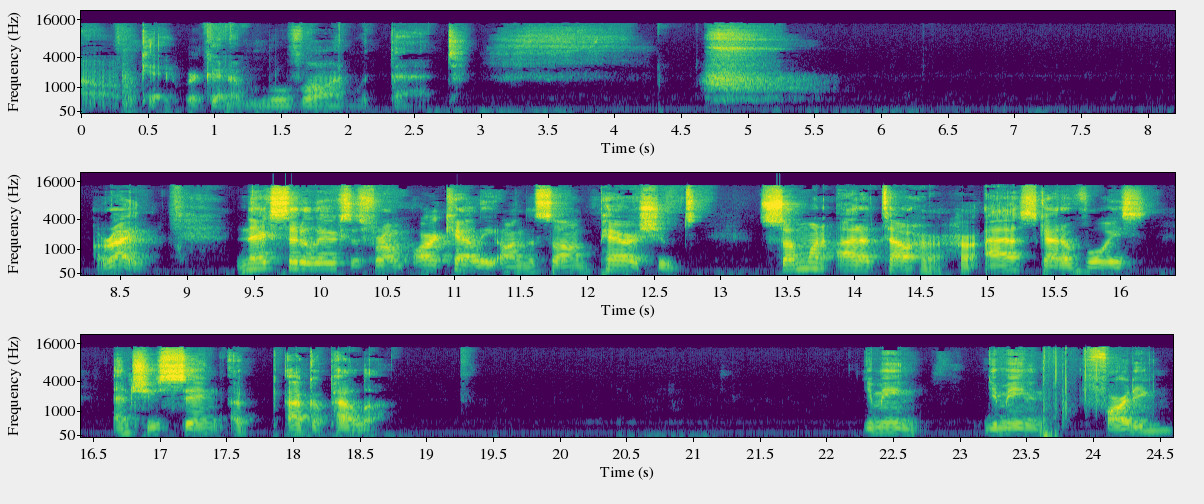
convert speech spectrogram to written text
oh, okay, we're gonna move on with that. Alright. Next set of lyrics is from R. Kelly on the song Parachute. Someone oughta tell her her ass got a voice and she sing a, a cappella. You mean you mean farting?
